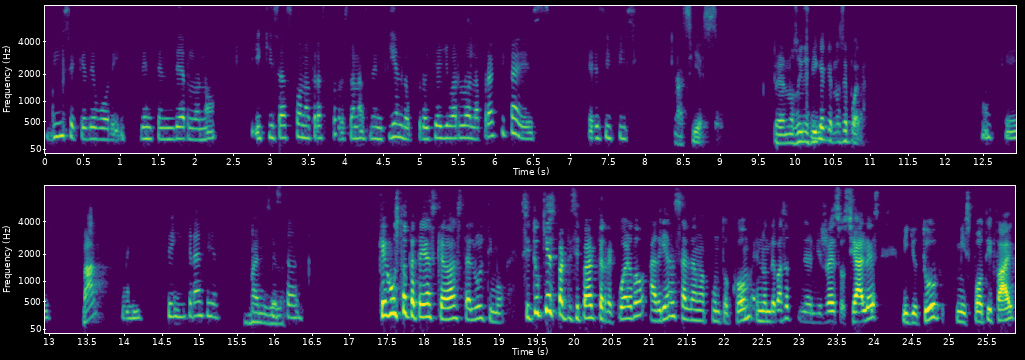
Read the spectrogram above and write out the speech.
dice que debo de, de entenderlo, ¿no? Y quizás con otras personas lo entiendo, pero ya llevarlo a la práctica es, es difícil. Así es. Pero no significa Sí. que no se pueda. Ok, ¿Va? bueno, sí, gracias. Bye, mi Eso es todo. Qué gusto que te hayas quedado hasta el último. Si tú quieres participar, te recuerdo adriansaldama.com, en donde vas a tener mis redes sociales, mi YouTube, mi Spotify,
